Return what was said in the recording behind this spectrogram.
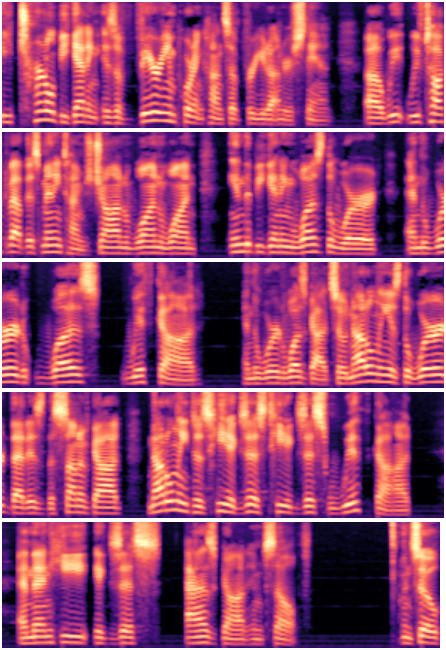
eternal begetting, is a very important concept for you to understand. Uh, we, we've talked about this many times. John 1 1 in the beginning was the Word, and the Word was with God, and the Word was God. So not only is the Word that is the Son of God, not only does He exist, He exists with God, and then He exists as God Himself. And so,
